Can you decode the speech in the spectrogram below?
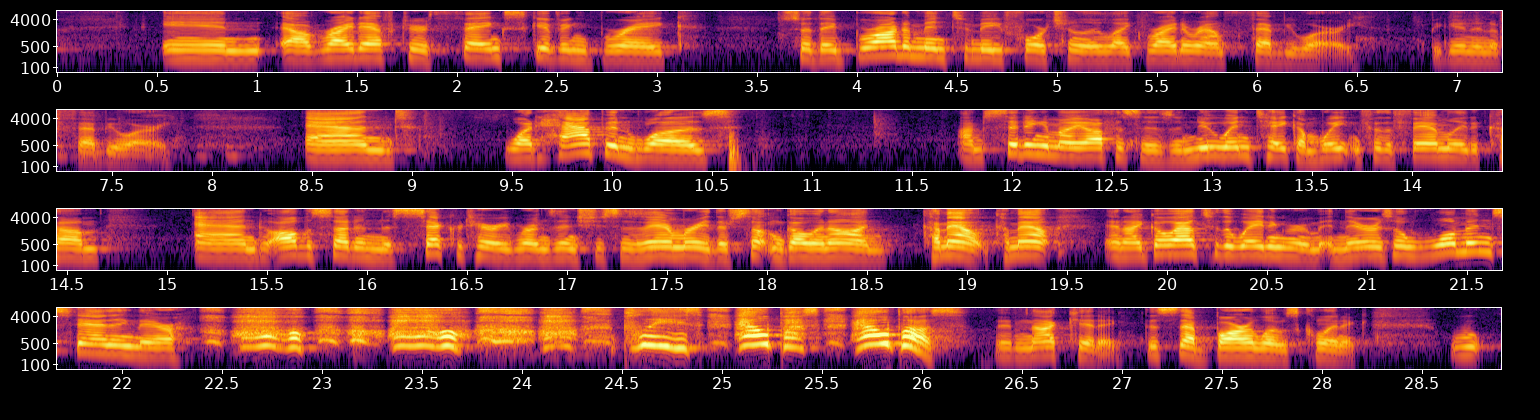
in uh, right after Thanksgiving break. So they brought him into me, fortunately, like right around February, beginning of February. And what happened was, I'm sitting in my office. There's a new intake. I'm waiting for the family to come. And all of a sudden, the secretary runs in. She says, Anne Marie, there's something going on. Come out, come out. And I go out to the waiting room, and there is a woman standing there. Oh, oh, oh, please, help us, help us. I'm not kidding. This is at Barlow's clinic.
